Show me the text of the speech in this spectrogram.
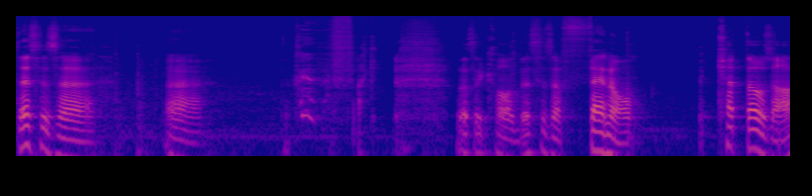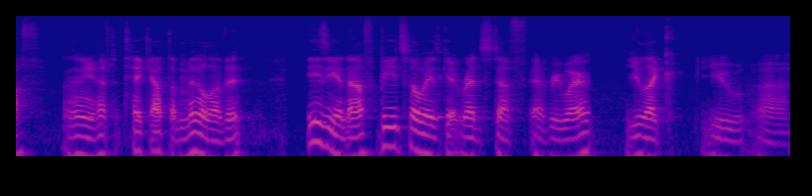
this is a, uh, fuck, what's it called? This is a fennel. Cut those off, and then you have to take out the middle of it. Easy enough. Beets always get red stuff everywhere. You like you uh,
